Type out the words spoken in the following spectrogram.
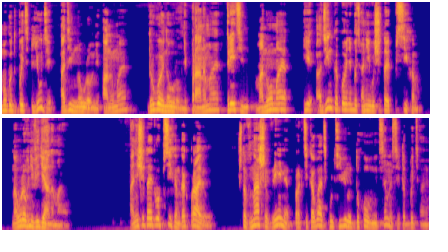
могут быть люди, один на уровне анумая, другой на уровне пранамая, третий маномая, и один какой-нибудь, они его считают психом на уровне вегианомая. Они считают его психом, как правило, что в наше время практиковать, культивировать духовные ценности, это быть, они,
